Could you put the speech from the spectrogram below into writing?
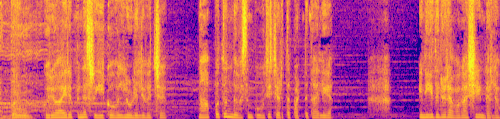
എന്താ ഇത്? ഗുരുവായൂരപ്പന്റെ ശ്രീകോവിലിനുള്ളിൽ വെച്ച് നാപ്പത്തൊന്ന് ദിവസം പൂജിച്ചെടുത്ത പട്ടുതാലിയ ഇനി ഇതിനൊരു അവകാശം ഉണ്ടല്ലോ.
